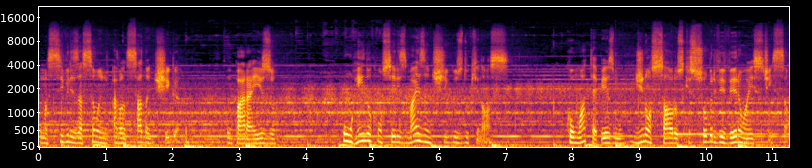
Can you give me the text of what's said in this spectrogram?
uma civilização avançada antiga, um paraíso um reino com seres mais antigos do que nós, como até mesmo dinossauros que sobreviveram à extinção.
